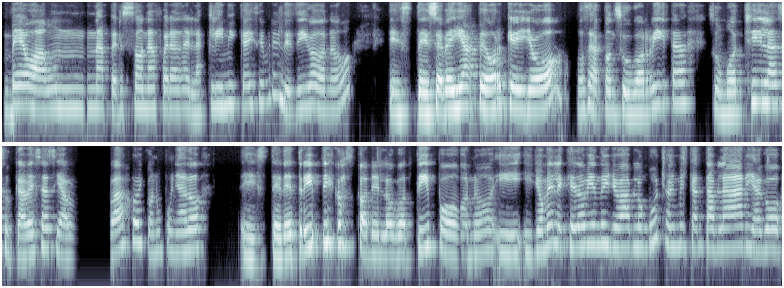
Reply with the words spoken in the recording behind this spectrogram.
Veo a una persona fuera de la clínica y siempre les digo, ¿no? Este, se veía peor que yo, o sea, con su gorrita, su mochila, su cabeza hacia y con un puñado este, de trípticos con el logotipo, ¿no? Y, y, yo me le quedo viendo y yo hablo mucho, a mí me encanta hablar y hago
